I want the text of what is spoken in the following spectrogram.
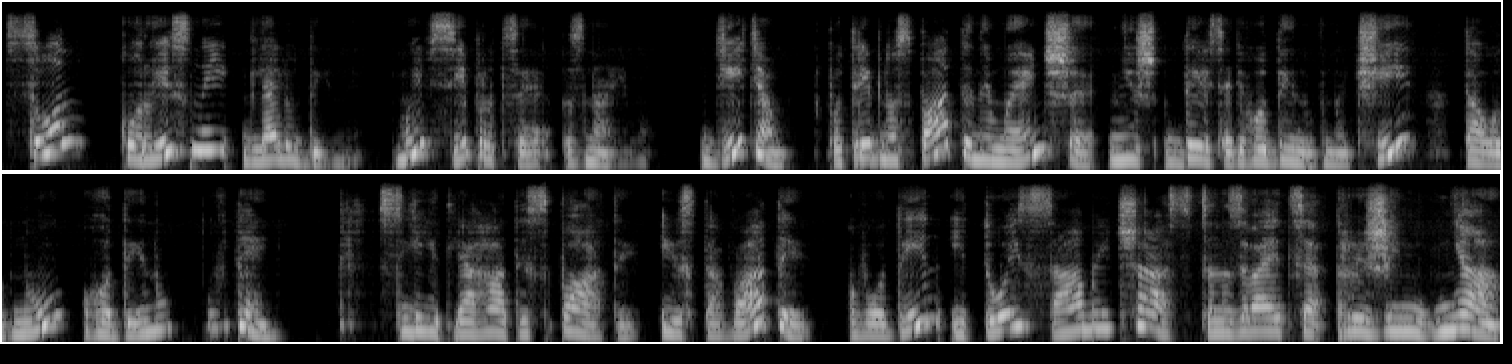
Сон корисний для людини. Ми всі про це знаємо. Дітям потрібно спати не менше, ніж 10 годин вночі та 1 годину вдень. Слід лягати спати і вставати в один і той самий час. Це називається режим дня.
